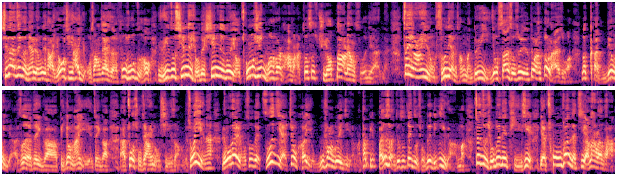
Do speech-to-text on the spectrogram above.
现在这个年龄的他，尤其还有伤在身，复出之后与一支新的球队、新的队友重新磨合打法，这是需要大量时间的。这样一种时间成本，对于已经三十岁的杜兰特来说，那肯定也是这个比较难以这个啊做出这样一种牺牲的。所以呢，留在勇士队直接就可以无缝对接嘛，他比本身就是这支球队的一员嘛，这支球队的体系也充分。的接纳了他，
